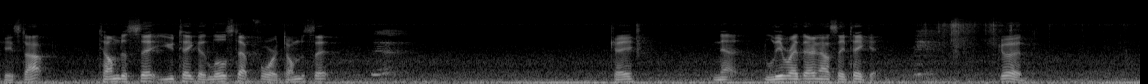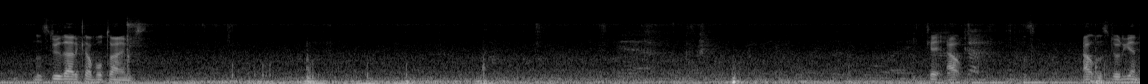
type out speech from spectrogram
Okay, stop. Tell him to sit. You take a little step forward. Tell him to sit. Sit. Okay. Now leave right there. Now say take it. Good. Let's do that a couple times. Okay, out. Let's, out. Let's do it again.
